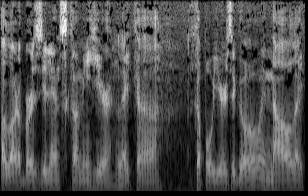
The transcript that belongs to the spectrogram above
a lot of Brazilians coming here like uh, a couple years ago, and now like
